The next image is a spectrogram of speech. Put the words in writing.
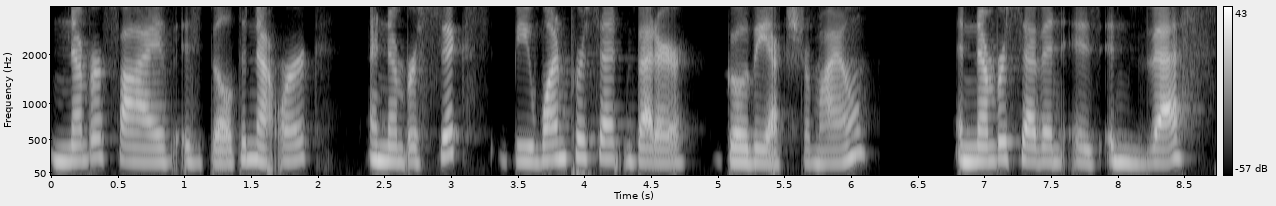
Number five is build a network. And number six, be 1% better, go the extra mile. And number seven is invest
